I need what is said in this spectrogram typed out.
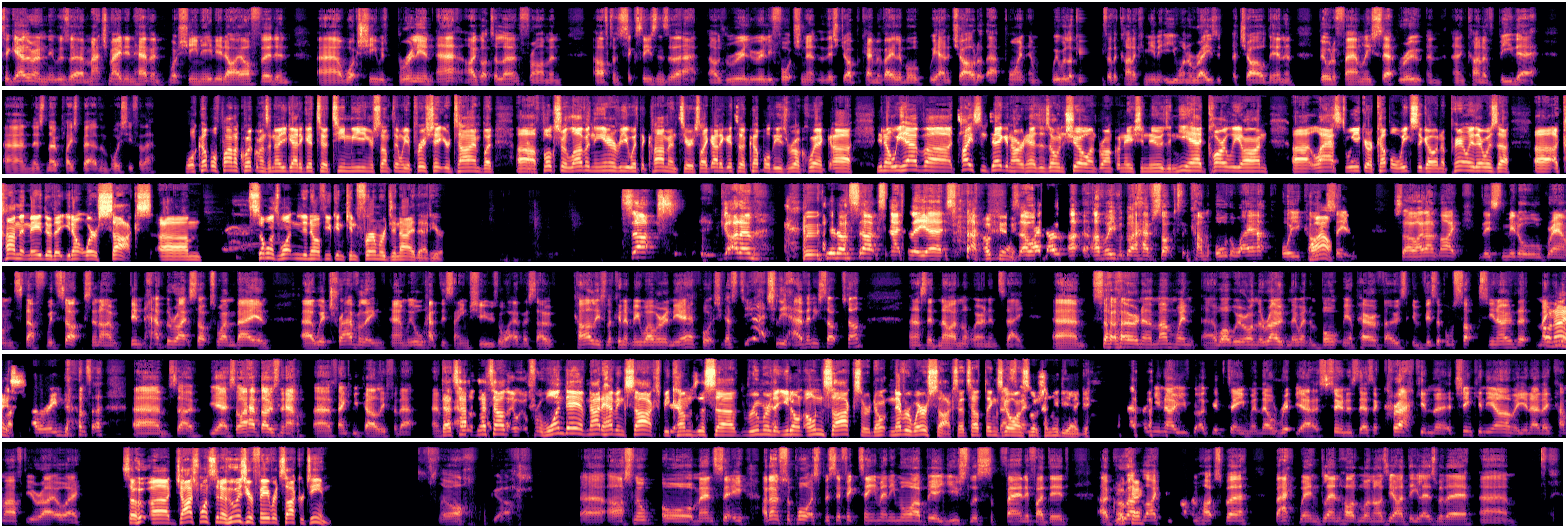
together, and it was a match made in heaven. What she needed, I offered, and uh, what she was brilliant at, I got to learn from. And after six seasons of that, I was really, really fortunate that this job became available. We had a child at that point, and we were looking for the kind of community you want to raise a, child in and build a family, set root, and and kind of be there. And there's no place better than Boise for that. Well, a couple of final quick ones. I know you got to get to a team meeting or something. We appreciate your time, but uh, folks are loving the interview with the comments here, so I got to get to a couple of these real quick. Uh, you know, we have uh, Tyson Degenhart has his own show on Bronco Nation News, and he had Carly on uh, last week or a couple weeks ago, and apparently there was a uh, a comment made there that you don't wear socks. Um, someone's wanting to know if you can confirm or deny that here. Socks, got him. We're good on socks, actually. Uh, so, Okay. So I don't. I, I've either got to have socks that come all the way up, or you can't Wow. see them. So I don't like this middle ground stuff with socks. And I didn't have the right socks one day, and uh, we're traveling, and we all have the same shoes or whatever. So Carly's looking at me while we're in the airport. She goes, "Do you actually have any socks on?" And I said, "No, I'm not wearing them today." Um, so her and her mum went uh, while we were on the road, and they went and bought me a pair of those invisible socks, you know, that make Oh, you look like a ballerine dancer. Um, so yeah, so I have those now. Uh, thank you, Carly, for that. And That's how. That's how. For one day of not having socks becomes this uh, rumor that you don't own socks or don't never wear socks. That's how things go on social media. I guess. That's when you know you've got a good team when they'll rip you as soon as there's a crack in the a chink in the armor. You know they come after you right away. So, uh, Josh wants to know who is your favorite soccer team? Oh gosh. Uh, Arsenal or Man City. I don't support a specific team anymore. I'd be a useless fan if I did. I grew Okay. up liking Tottenham Hotspur back when Glenn Hoddle and Ossie Ardiles were there. Um,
